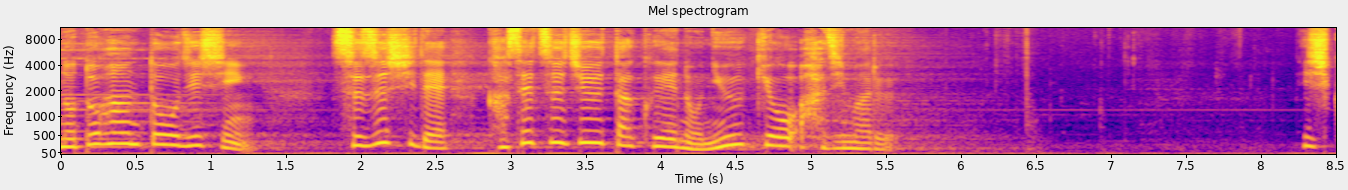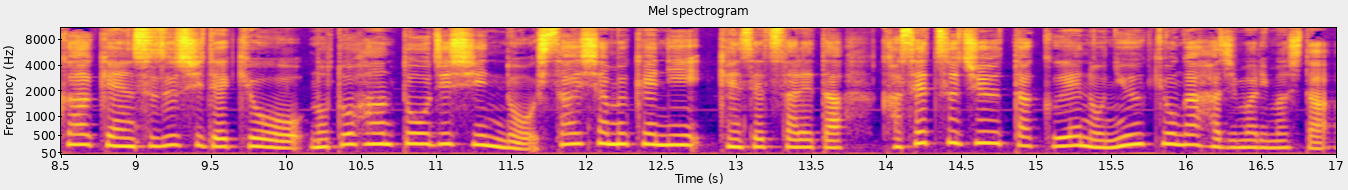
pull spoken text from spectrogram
能登半島地震、珠洲市で仮設住宅への入居始まる。石川県珠洲市で今日、能登半島地震の被災者向けに建設された仮設住宅への入居が始まりました。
